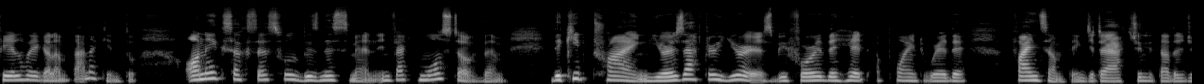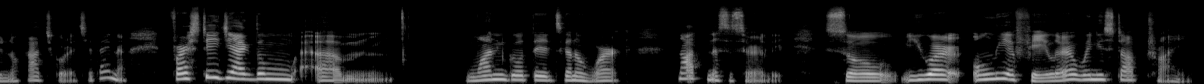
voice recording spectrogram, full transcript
ফেল হয়ে গেলাম তা না কিন্তু অনেক সাকসেসফুল বিজনেসম্যান ইনফ্যাক্ট মোস্ট অফ দেম দে কিপ ট্রাইং ইয়ার্স আফটার ইয়ার্স বিফোর দে হিট আ পয়েন্ট ওয়ে দে ফাইন সামথিং যেটা অ্যাকচুয়ালি তাদের জন্য কাজ করেছে তাই না ফার্স্টেই যে একদম ওয়ান গোতে it's gonna work not necessarily. So you are only a failure when you stop trying.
